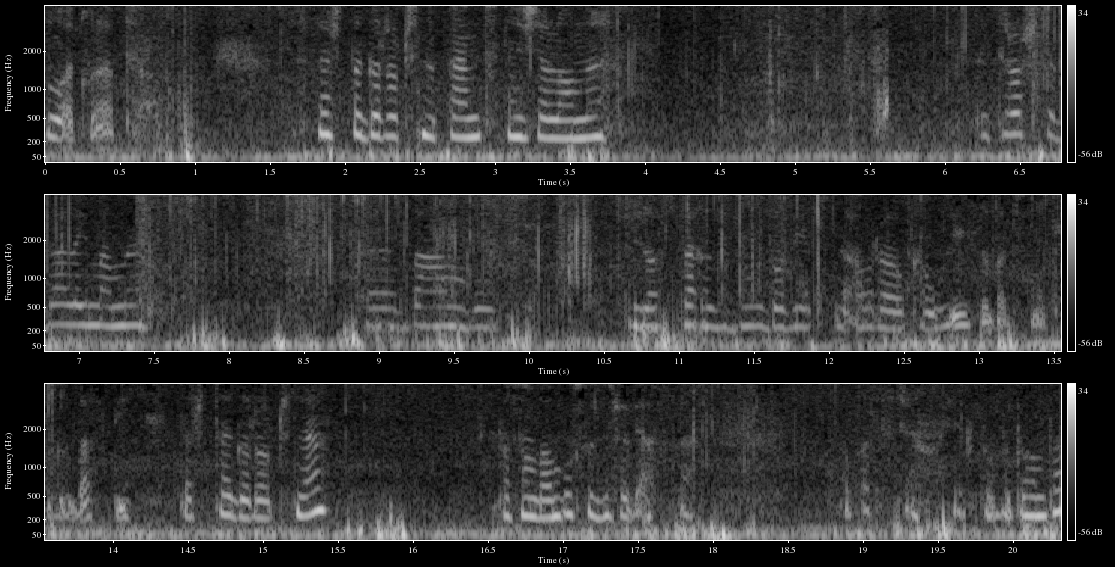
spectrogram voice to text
Tu akurat jest też tegoroczny pęd, ten zielony. Tutaj troszkę dalej mamy bambus Philostachys długowieczny aureokauli. Zobaczcie, jakie grubaski. Też tegoroczne. To są bambusy drzewiaste. Popatrzcie, jak to wygląda.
